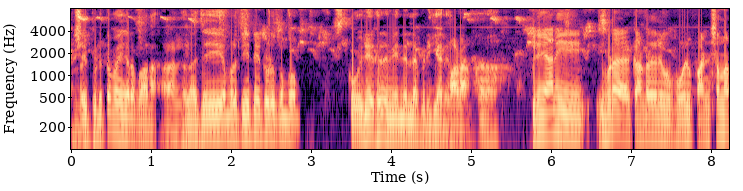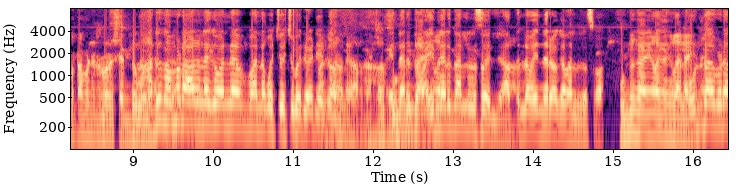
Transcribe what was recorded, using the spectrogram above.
പക്ഷെ പിടുത്തം ഭയങ്കര പാടാ. എന്താ എന്ന് വെച്ചാൽ ഈ നമ്മൾ തീറ്റയിട്ട് കൊടുക്കുമ്പോൾ കോരി മീനെല്ലാം പിടിക്കാൻ. പാടാ. പിന്നെ ഞാൻ ഈ ഇവിടെ കണ്ട ഒരു ഒരു ഫംഗ്ഷൻ നടത്താൻ വേണ്ടിയിട്ടുള്ള ഒരു ഷെഡ് പോലെ. അത് നമ്മുടെ ആളുകളൊക്കെ വല്ല വല്ല കൊച്ചു കൊച്ചു പരിപാടിയൊക്കെ. വൈകുന്നേരം വൈകുന്നേരം നല്ല രസമല്ലേ. രാത്രി വൈകുന്നേരം ഒക്കെ നല്ല രസമാണ് ഫുഡും കാര്യങ്ങളൊക്കെ നിങ്ങൾ ഫുഡ് ഇവിടെ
